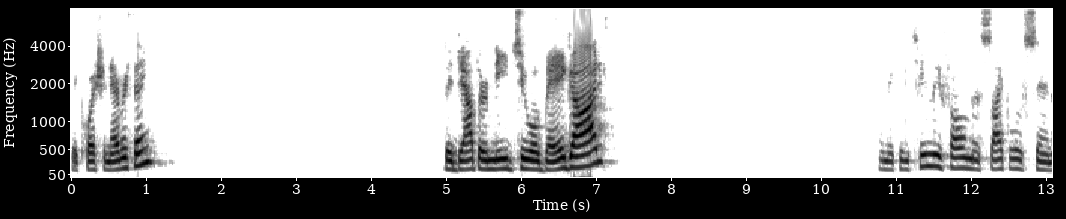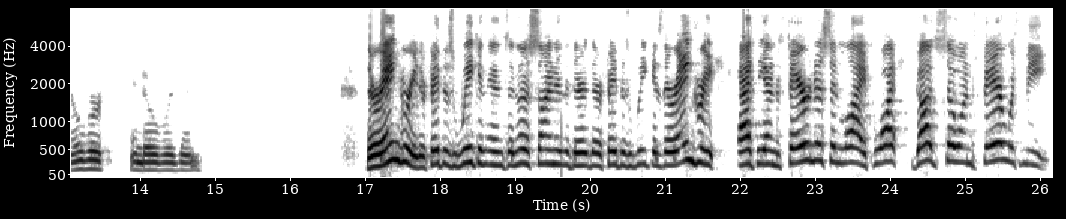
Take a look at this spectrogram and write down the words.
They question everything. They doubt their need to obey God. And they continually fall in the cycle of sin over and over again. They're angry. Their faith is weak. And, and another sign that their, their faith is weak is they're angry at the unfairness in life. Why? God's so unfair with me.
